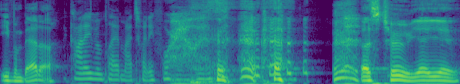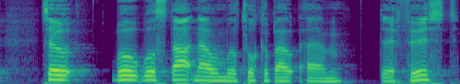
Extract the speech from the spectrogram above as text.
even better. I can't even play my 24 hours. That's true. Yeah, yeah. So we'll we'll start now and we'll talk about um, the first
